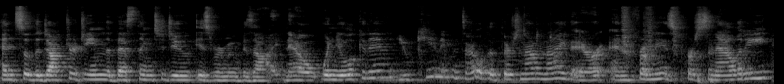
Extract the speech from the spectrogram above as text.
And so the doctor deemed the best thing to do is remove his eye. Now, when you look at him, you can't even tell that there's not an eye there. And from his personality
